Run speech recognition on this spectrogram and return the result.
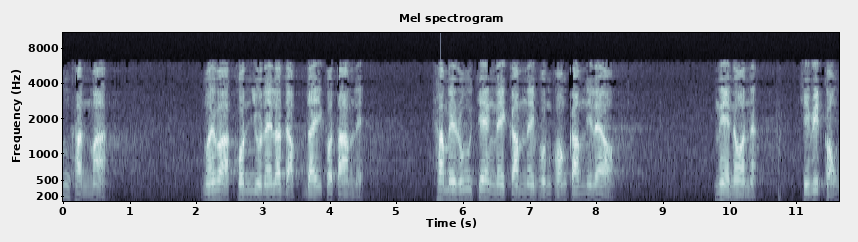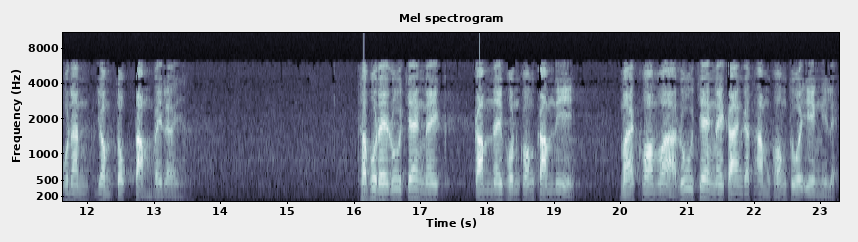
ำคัญมาก ไม่ว่าคนอยู่ในระดับใดก็ตามเลยถ้าไม่รู้แจ้งในกรรมในผลของกรรมนี้แล้ว แน่นอนน่ะ ชีวิตของผู้นั้นย่อมตกต่ำไปเลย ถ้าผู้ใดรู้แจ้งในกรรมในผลของกรรมนี่ หมายความว่ารู้แจ้งในการกระทำของตัวเองนี่แหละ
